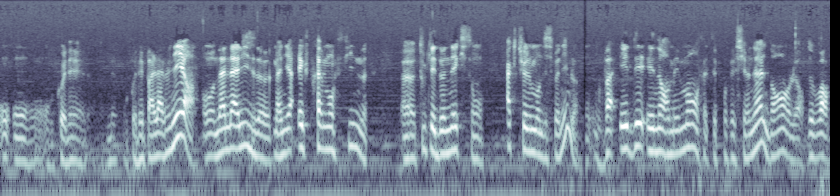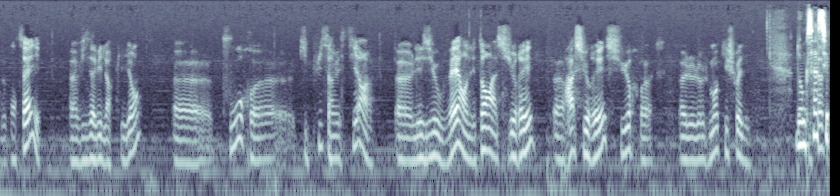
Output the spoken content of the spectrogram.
on, on- on connaît, on connaît pas l'avenir, on analyse de manière extrêmement fine euh, toutes les données qui sont actuellement disponibles. On va aider énormément en fait ces professionnels dans leur devoir de conseil euh, vis-à-vis de leurs clients euh, pour euh, qu'ils puissent investir les yeux ouverts en étant assurés, rassurés sur le logement qu'ils choisissent. Donc ça, c'est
